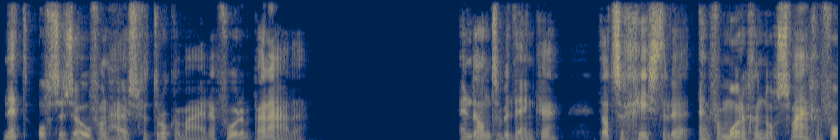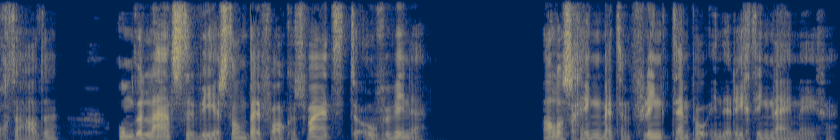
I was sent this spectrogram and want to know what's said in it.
Net of ze zo van huis vertrokken waren voor een parade. En dan te bedenken dat ze gisteren en vanmorgen nog zwaar gevochten hadden om de laatste weerstand bij Valkenswaard te overwinnen. Alles ging met een flink tempo in de richting Nijmegen.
